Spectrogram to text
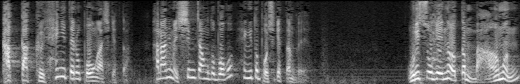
각각 그 행위대로 보응하시겠다. 하나님은 심장도 보고 행위도 보시겠다는 거예요. 우리 속에 있는 어떤 마음은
